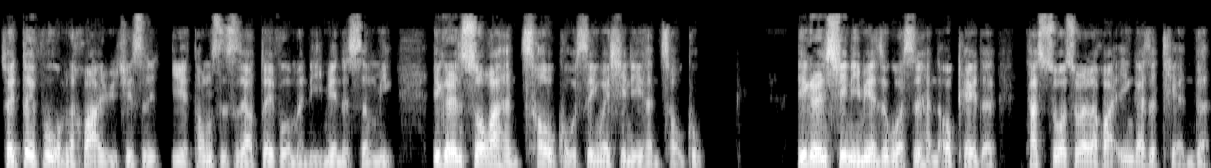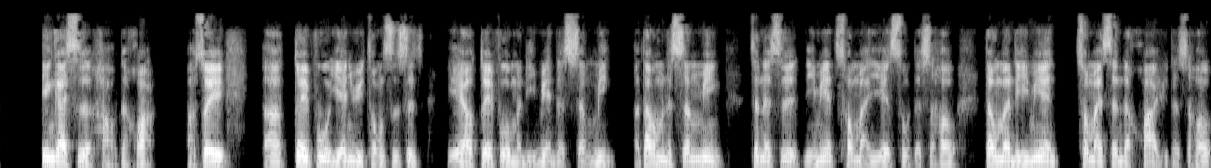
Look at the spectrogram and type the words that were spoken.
所以对付我们的话语，其实也同时是要对付我们里面的生命。一个人说话很愁苦，是因为心里很愁苦。一个人心里面如果是很 OK 的。他说出来的话应该是甜的，应该是好的话啊，所以呃，对付言语，同时是也要对付我们里面的生命啊。当我们的生命真的是里面充满耶稣的时候，当我们里面充满神的话语的时候，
